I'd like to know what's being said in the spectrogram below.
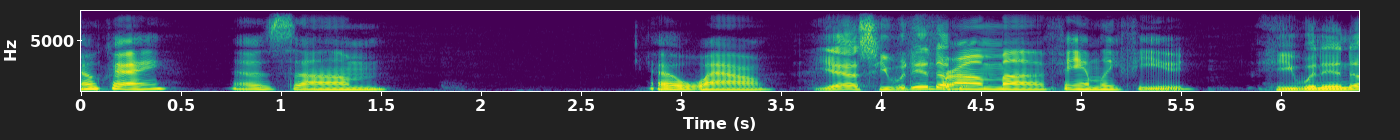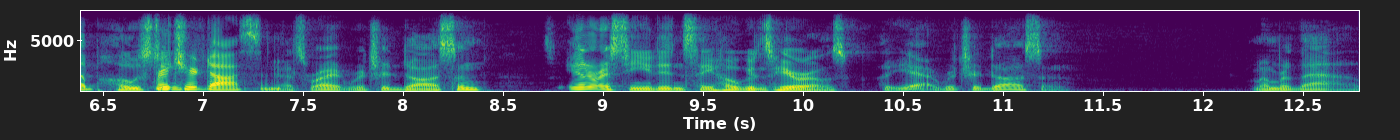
Okay. That was um Oh wow. Yes, he would end up From uh, Family Feud. he would end up hosting Richard Dawson. That's right, Richard Dawson. It's interesting you didn't say Hogan's Heroes, but yeah, Richard Dawson. Remember that? I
